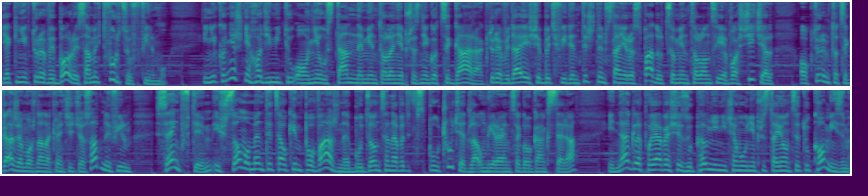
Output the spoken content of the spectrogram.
jak i niektóre wybory samych twórców filmu. I niekoniecznie chodzi mi tu o nieustanne miętolenie przez niego cygara, które wydaje się być w identycznym stanie rozpadu co miętolący je właściciel, o którym to cygarze można nakręcić osobny film. Sęk w tym, iż są momenty całkiem poważne, budzące nawet współczucie dla umierającego gangstera, i nagle pojawia się zupełnie niczemu nieprzystający tu komizm,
